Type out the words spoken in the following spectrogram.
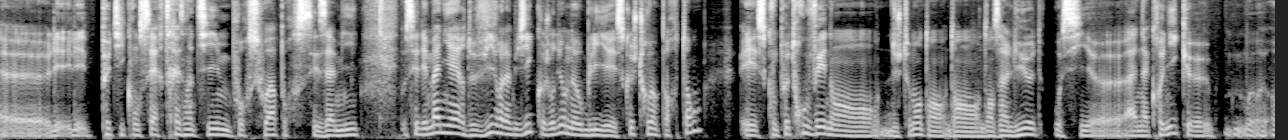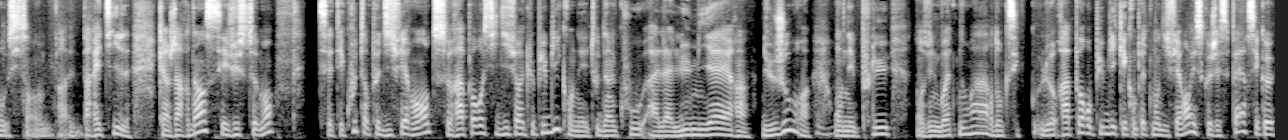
euh, les, les petits concerts très intimes pour soi, pour ses amis. C'est des manières de vivre la musique qu'aujourd'hui on a oublié. Ce que je trouve important, et ce qu'on peut trouver dans, justement dans, dans un lieu aussi euh, anachronique, euh, aussi paraît-il, qu'un jardin, c'est justement cette écoute un peu différente, ce rapport aussi différent avec le public. On est tout d'un coup à la lumière du jour. On n'est plus dans une boîte noire. Donc c'est le rapport au public est complètement différent. Et ce que j'espère, c'est que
